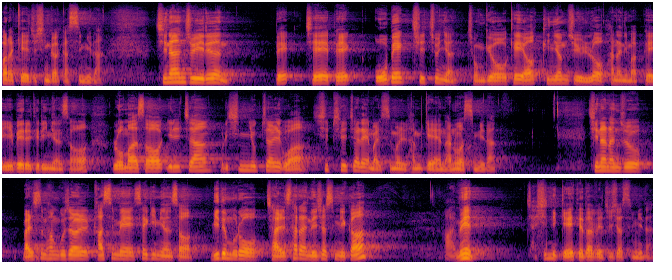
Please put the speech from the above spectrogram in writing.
허락해 주신 것 같습니다. 지난 주일은 제 507주년 종교개혁 기념주일로 하나님 앞에 예배를 드리면서 로마서 1장 우리 16절과 17절의 말씀을 함께 나누었습니다. 지난 한 주 말씀 한 구절 가슴에 새기면서 믿음으로 잘 살아내셨습니까? 아멘. 자신 있게 대답해 주셨습니다.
